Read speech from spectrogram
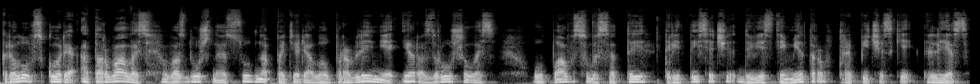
крыло вскоре оторвалось, воздушное судно потеряло управление и разрушилось, упав с высоты 3200 метров в тропический лес.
